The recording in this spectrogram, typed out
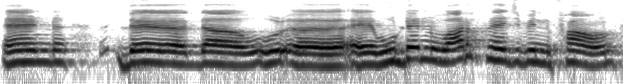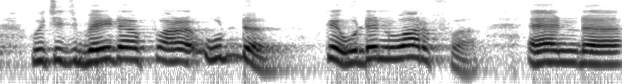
and the, the uh, a wooden wharf has been found which is made of uh, wood okay wooden wharf. And uh,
